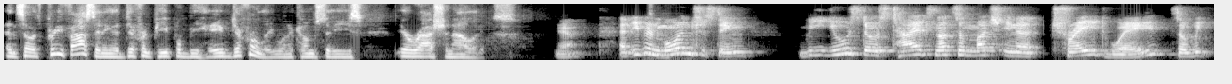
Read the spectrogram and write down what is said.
And so it's pretty fascinating that different people behave differently when it comes to these irrationalities. Yeah. And even more interesting, we use those types not so much in a trade way. So we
